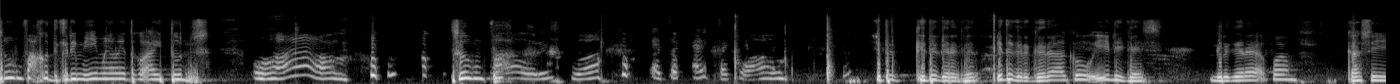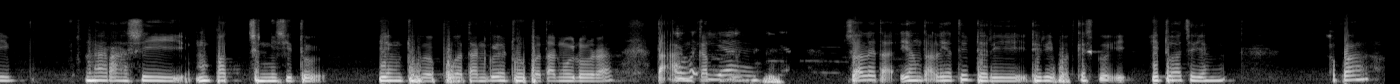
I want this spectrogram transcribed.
sumpah aku dikirim email itu ke iTunes. Wow, Sumpah. wow, wow. Ecek, ecek, wow. itu itu gara-gara itu gara-gara aku ini guys gara-gara apa kasih narasi empat jenis itu yang dua buatanku yang dua buatanmu Lora tak Oh angkat iya. soalnya tak yang tak lihat itu dari dari podcastku itu aja yang apa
